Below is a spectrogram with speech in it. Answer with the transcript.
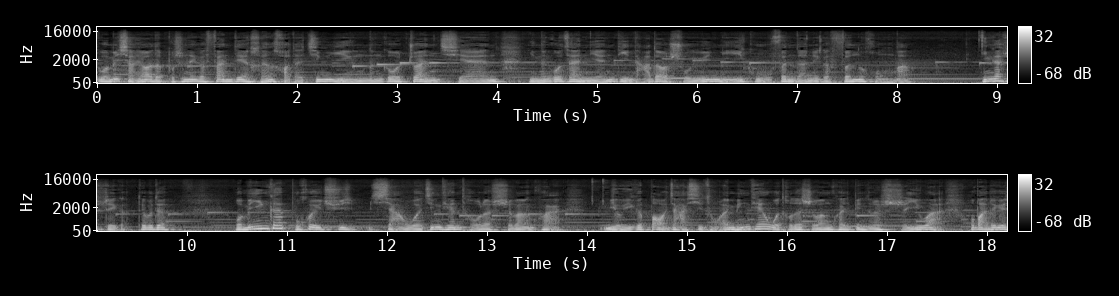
我们想要的不是那个饭店很好的经营，能够赚钱，你能够在年底拿到属于你股份的那个分红吗？应该是这个，对不对？我们应该不会去想，我今天投了十万块，有一个报价系统，而明天我投的十万块就变成了十一万，我把这个。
